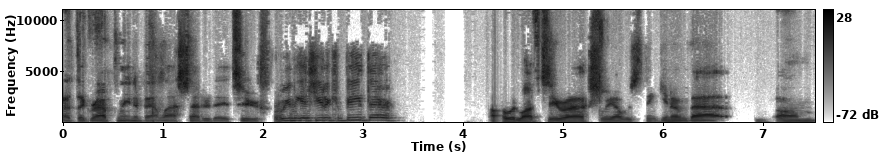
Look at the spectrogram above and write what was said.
at the grappling event last Saturday too. Are we gonna get you to compete there? I would love to actually. I was thinking of that um,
